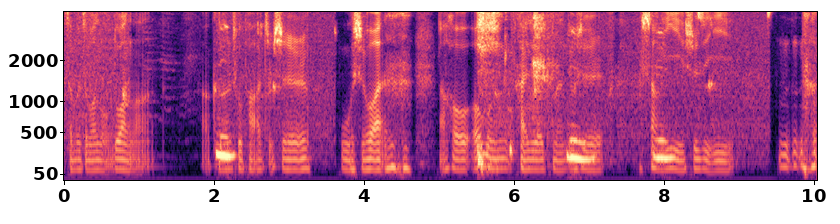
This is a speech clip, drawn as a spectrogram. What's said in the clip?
怎么怎么垄断了啊，可能处罚只是五十万，然后欧盟裁决可能就是上亿、十几亿。嗯，那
